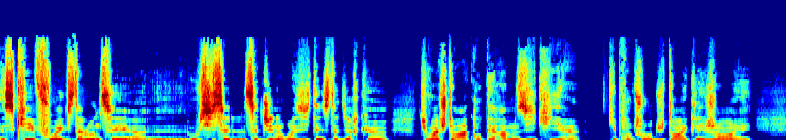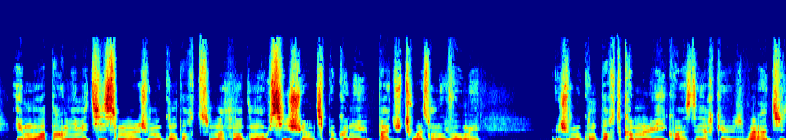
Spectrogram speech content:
euh, ce qui est fou avec Stallone, c'est euh, aussi cette, cette générosité, c'est-à-dire que tu vois, je te racontais Ramsey qui euh, qui prend toujours du temps avec les gens et Et moi, par mimétisme, je me comporte maintenant que moi aussi, je suis un petit peu connu, pas du tout à son niveau, mais je me comporte comme lui, quoi. C'est-à-dire que voilà, tu,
